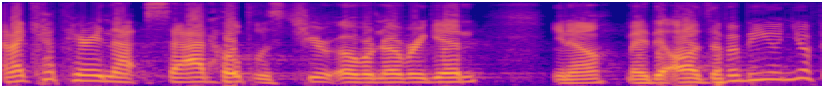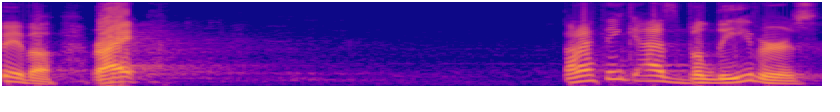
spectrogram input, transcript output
and I kept hearing that sad, hopeless cheer over and over again. You know, may the odds ever be in your favor, right? But I think as believers,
